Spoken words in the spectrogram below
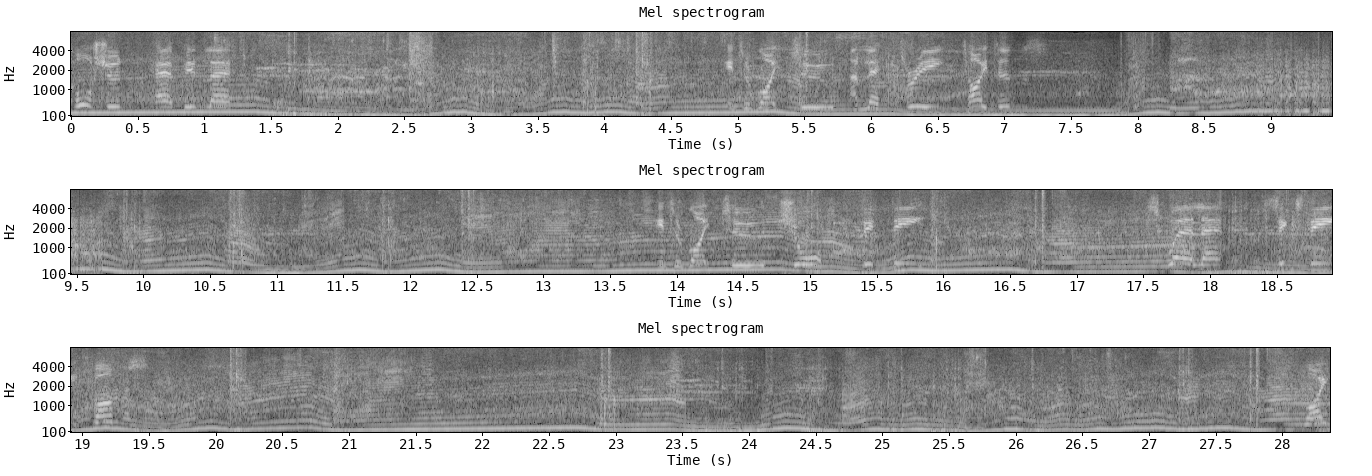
caution, hairpin left, into right 2 and left 3, tightens, into right 2, short, 50, square left, 60, bumps, right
